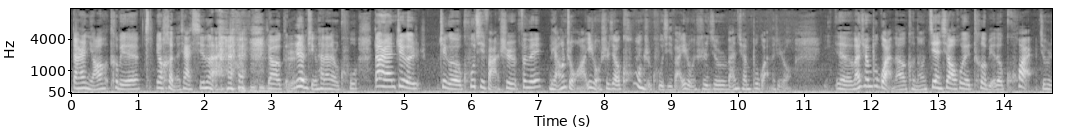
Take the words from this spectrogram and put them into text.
当然你要特别要狠得下心来，要任凭他在那儿哭。当然这个这个哭泣法是分为两种啊，一种是叫控制哭泣法，一种是就是完全不管的这种。呃，完全不管呢，可能见效会特别的快，就是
